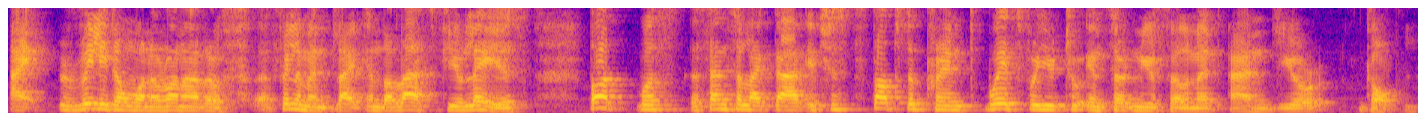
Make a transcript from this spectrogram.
I really don't want to run out of uh, filament like in the last few layers. But with a sensor like that, it just stops the print, waits for you to insert new filament, and you're golden.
